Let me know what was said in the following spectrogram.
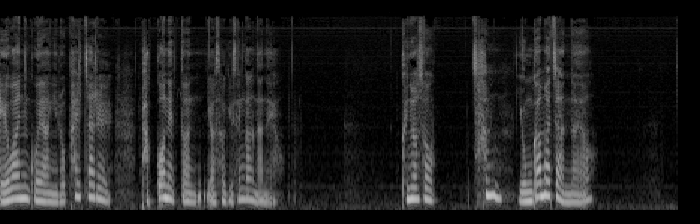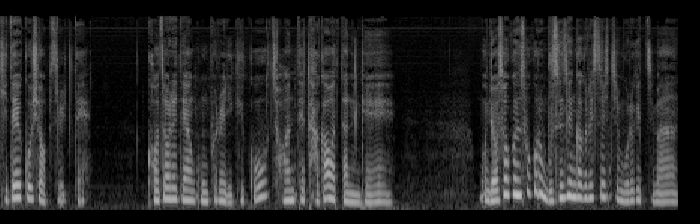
애완 고양이로 팔자를 바꿔냈던 녀석이 생각나네요. 그 녀석 참 용감하지 않나요? 기댈 곳이 없을 때 거절에 대한 공포를 이기고 저한테 다가왔다는 게 뭐 녀석은 속으로 무슨 생각을 했을지 모르겠지만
